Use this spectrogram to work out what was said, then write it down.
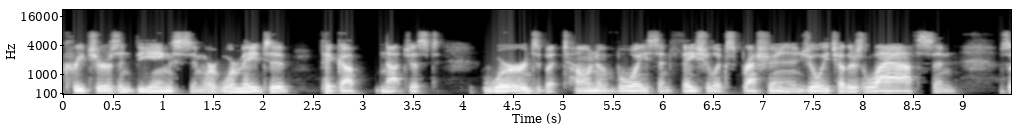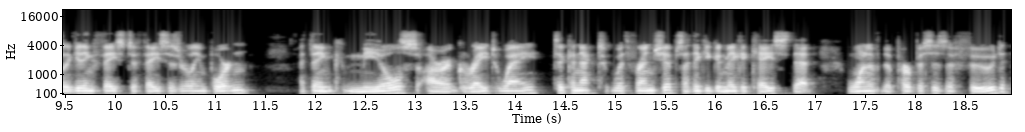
creatures and beings, and we're, we're made to pick up not just words, but tone of voice and facial expression and enjoy each other's laughs. And so getting face to face is really important. I think meals are a great way to connect with friendships. I think you can make a case that one of the purposes of food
